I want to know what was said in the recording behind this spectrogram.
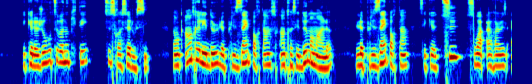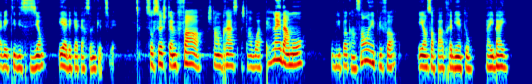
et que le jour où tu vas nous quitter, tu seras seul aussi. Donc, entre les deux, le plus important, entre ces deux moments-là, le plus important, c'est que tu sois heureuse avec tes décisions et avec la personne que tu es. Sur ce, je t'aime fort, je t'embrasse, je t'envoie plein d'amour. N'oublie pas qu'ensemble, on est plus forte et on se reparle très bientôt. Bye bye.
